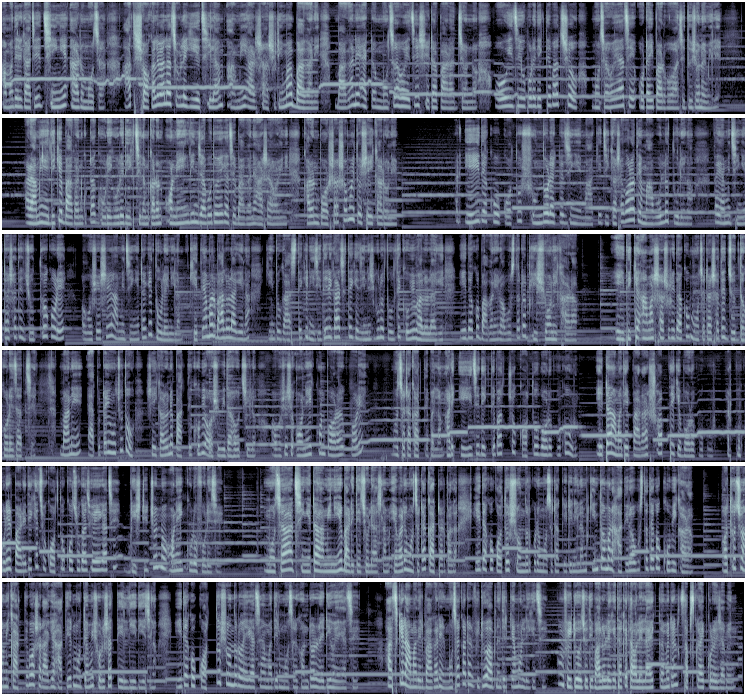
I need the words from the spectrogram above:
আমাদের গাছে ঝিঙে আর মোচা। আজ সকালবেলা চলে গিয়েছিলাম আমি আর শাশুড়ি মা বাগানে। বাগানে একটা মোচা হয়েছে সেটা পাড়ার জন্য। ওই যে উপরে দেখতে পাচ্ছ, মোচা হয়ে আছে, ওটাই পারব আজ দুজনে মিলে। আর আমি এদিকে বাগানটা ঘুরে ঘুরে দেখছিলাম, কারণ অনেক দিন যাবত হয়ে গেছে বাগানে আসা হয়নি, কারণ বর্ষার সময় তো সেই কারণে। আর এই দেখো, কত সুন্দর একটা ঝিঙে, মাকে জিজ্ঞাসা করাতে মা বলল, তুলে নাও। তাই আমি ঝিঙেটার সাথে যুদ্ধ করে অবশেষে আমি ঝিঙেটাকে তুলে নিলাম। খেতে আমার ভালো লাগে না, কিন্তু গাছ থেকে, নিজেদের গাছ থেকে জিনিসগুলো তুলতে খুবই ভালো লাগে। এই দেখো, বাগানের অবস্থাটা ভীষণই খারাপ। এইদিকে আমার শাশুড়ি দেখো, মোচাটার সাথে যুদ্ধ করে যাচ্ছে। মানে এতটাই উঁচু তো, সেই কারণে পাততে খুবই অসুবিধা হচ্ছিল। অবশেষে অনেকক্ষণ পরার পরে মোচাটা কাটতে পারলাম। আর এই যে দেখতে পাচ্ছ, কত বড় পুকুর! এটা আমাদের পাড়ার সব থেকে বড় পুকুর। আর পুকুরের পাড়ে দেখেছ কত কচু গাছ হয়ে গেছে? বৃষ্টির জন্য অনেকগুলো ফলেছে। মোচা আর ঝিঙেটা আমি নিয়ে বাড়িতে চলে আসলাম। এবারে মোচাটা কাটার পালা। এই দেখো কত সুন্দর করে মোচাটা কেটে নিলাম। কিন্তু আমার হাতের অবস্থা দেখো খুবই খারাপ। অথচ আমি কাটতে বসার আগে হাতের মধ্যে আমি সরিষার তেল দিয়ে দিয়েছিলাম। এই দেখো কত সুন্দর হয়ে গেছে আমাদের মোচার ঘন্ট রেডি হয়ে গেছে। আজকের আমাদের বাগানের মোচা কাটার ভিডিও আপনাদের কেমন লেগেছে? কোন ভিডিও যদি ভালো লেগে থাকে তাহলে লাইক কমেন্ট অ্যান্ড সাবস্ক্রাইব করে যাবেন।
